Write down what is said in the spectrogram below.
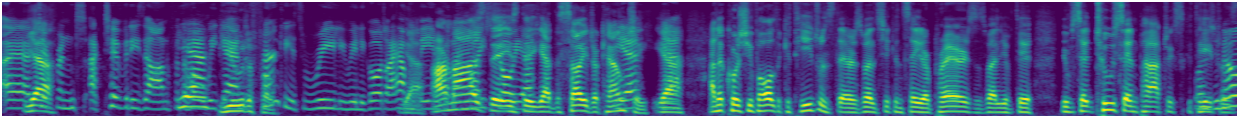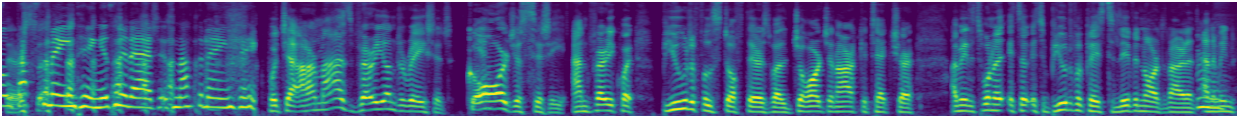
Of, uh, yeah. different activities on for the Yeah. whole weekend. Beautiful. Apparently, it's really, really good. I haven't Yeah, been. but I Armagh is the, is the yeah the cider county, yeah. yeah. and of course you've all the cathedrals there as well, so you can say your prayers as well. You've the you've said two St Patrick's Well, cathedrals you know, there. that's so- the main thing, isn't it, Ed? Isn't that the main thing? But yeah, Armagh is very underrated. Gorgeous city and very quiet. Beautiful stuff there as well. Georgian architecture. I mean, it's one of it's a it's a beautiful place to live in Northern Ireland. And I Mm. mean,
